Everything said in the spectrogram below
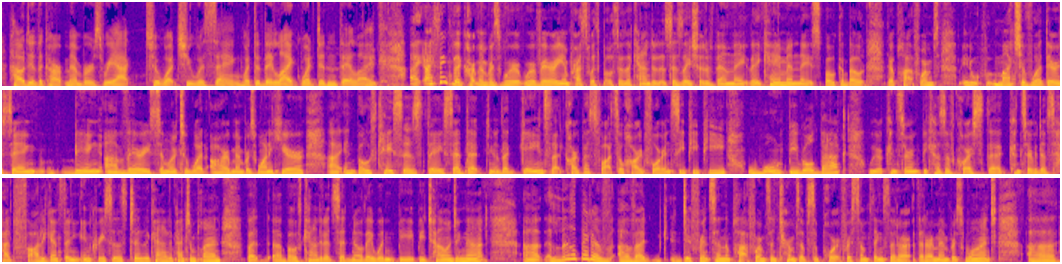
How did the CARP members react to what she was saying? What did they like? What didn't they like? I, I, think the CARP members were, were very impressed with both of the candidates, as they should have been. They, they came and they spoke about their platforms. You know, much of what they're saying being uh, very similar to what our members want to hear. Uh, in both cases, they said that you know the gains that CARP has fought so hard for in CPP won't be rolled back. We were concerned because, of course, the Conservatives had fought against any increases to the Canada Pension Plan, but uh, both candidates said no, they wouldn't be, be challenging that. Uh, a little bit of, of a difference in the platforms in terms of support for some things that our that our members want. Uh,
